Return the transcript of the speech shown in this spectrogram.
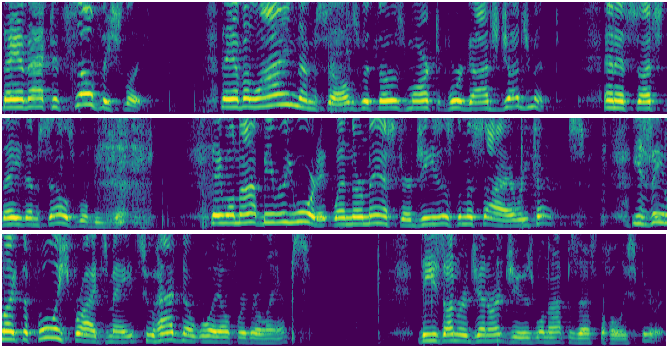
they have acted selfishly. They have aligned themselves with those marked for God's judgment, and as such, they themselves will be judged. They will not be rewarded when their master, Jesus the Messiah, returns. You see, like the foolish bridesmaids who had no oil for their lamps, these unregenerate Jews will not possess the Holy Spirit.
